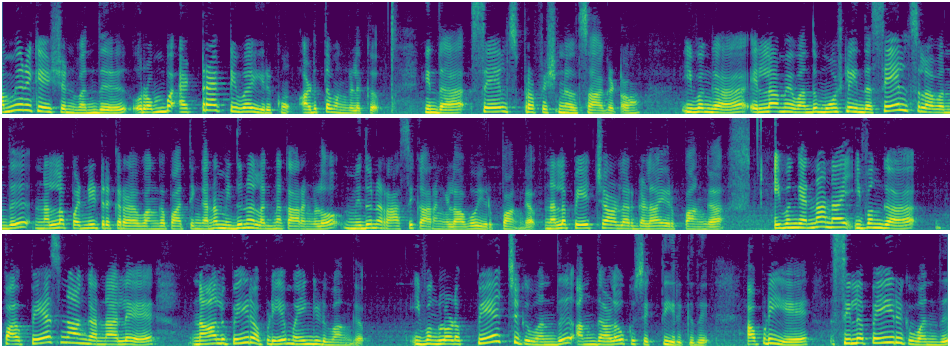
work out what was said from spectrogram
கம்யூனிகேஷன் வந்து ரொம்ப அட்ராக்டிவாக இருக்கும் அடுத்தவங்களுக்கு. இந்த சேல்ஸ் ப்ரொஃபஷனல்ஸ் ஆகட்டும் இவங்க எல்லாமே வந்து மோஸ்ட்லி இந்த சேல்ஸில் வந்து நல்லா பண்ணிட்டு இருக்கிறவங்க பார்த்தீங்கன்னா மிதுன லக்னக்காரங்களோ மிதுன ராசிக்காரங்களாவோ இருப்பாங்க. நல்ல பேச்சாளர்களாக இருப்பாங்க. இவங்க என்னன்னா இவங்க ப பேசினாங்கன்னாலே நாலு பேர் அப்படியே மயங்கிடுவாங்க. இவங்களோட பேச்சுக்கு வந்து அந்த அளவுக்கு சக்தி இருக்குது. அப்படியே சில பேருக்கு வந்து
